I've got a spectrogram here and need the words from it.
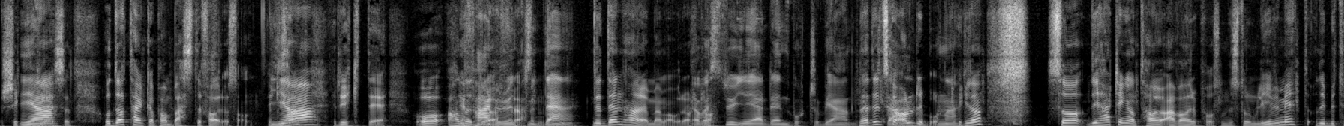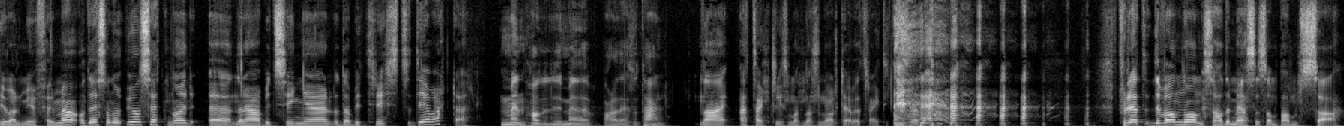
Skikkelig ja. søtt. Og da tenker jeg på han bestefar og sånn. Ikke ja. sant? Riktig. Og han er rundt med Den. den har jeg med meg overalt. Ja, hvis du gir den bort, så blir jeg Nei, den skal aldri bort. Nei. Ikke sant? Så de her tingene tar jo jeg vare på som det står om livet mitt, og de betyr veldig mye for meg. Og det er sånn at uansett når, uh, når jeg har blitt singel, og det har blitt trist, så de har vært der. Men hadde du det med deg på Paradise Hotel? Nei, jeg tenkte liksom at nasjonal-TV trengte ikke se det. Fordi at det var noen som hadde med seg sånn bamser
